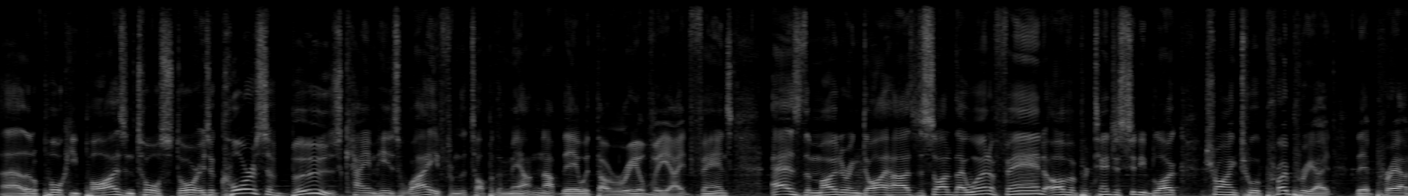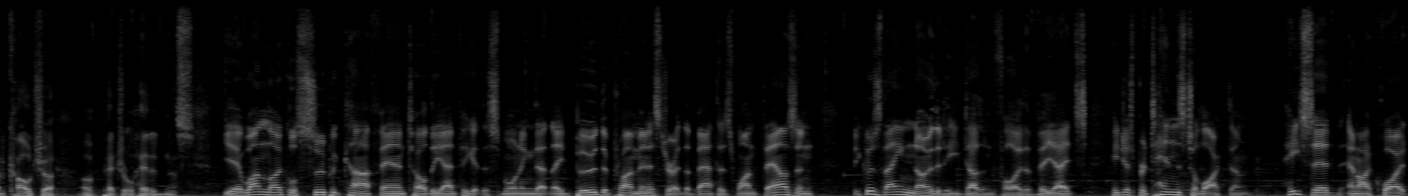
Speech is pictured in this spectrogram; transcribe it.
uh, little porky pies and tall stories, a chorus of boos came his way from the top of the mountain up there with the real V8 fans as the motoring diehards decided they weren't a fan of a pretentious city bloke trying to appropriate their proud culture of petrol headedness. Yeah, one local supercar fan told The Advocate this morning that they booed the Prime Minister at the Bathurst 1000 because they know that he doesn't follow the V8s, he just pretends to like them. He said, and I quote,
